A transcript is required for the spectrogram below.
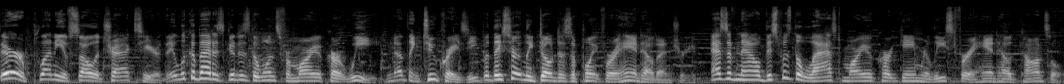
There are plenty of solid tracks here. They look about as good as the ones from Mario Kart Wii. Nothing too crazy, but they certainly don't disappoint for a handheld entry. As of now, this was the last Mario Kart game released for a handheld console.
